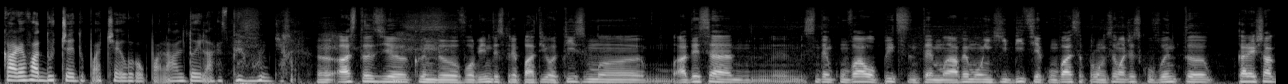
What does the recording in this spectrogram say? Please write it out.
care va duce după aceea Europa la al doilea război mondial. Uh, astăzi, uh, când uh, vorbim despre patriotism, adesea suntem cumva opriți, suntem, avem o inhibiție cumva să pronunțăm acest cuvânt care și-a,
